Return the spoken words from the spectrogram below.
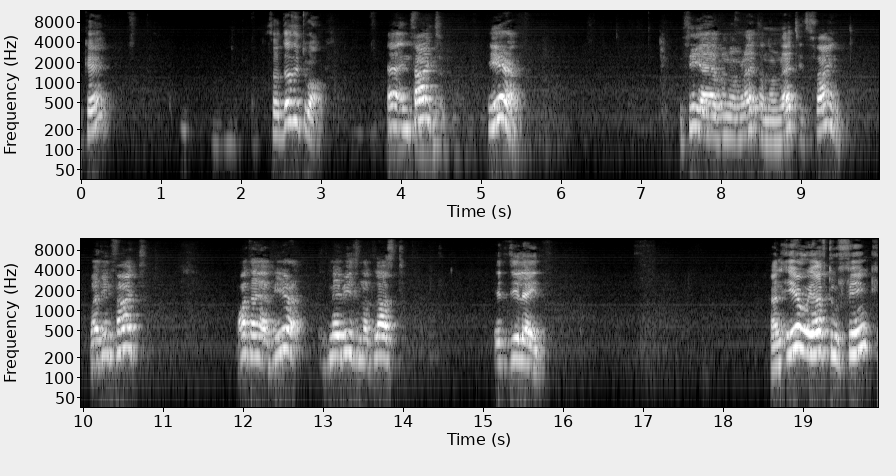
Okay? So does it work? Uh, in fact, here, you see I have an omelette, an omelette, it's fine. But in fact, what I have here, maybe it's not lost, it's delayed. And here we have to think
